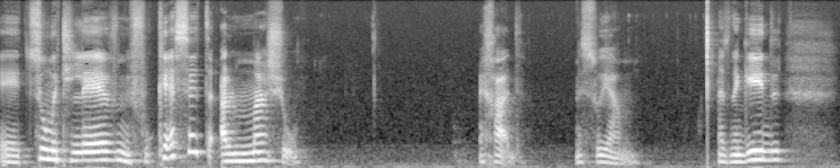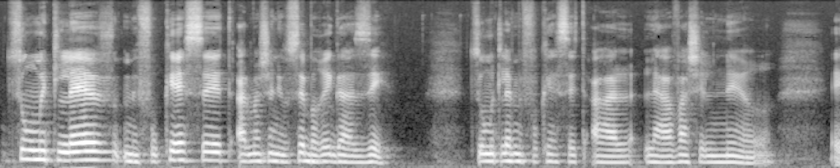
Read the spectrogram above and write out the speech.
בתשומת לב מפוקסת על משהו. אחד, מסוים. אז נגיד, תשומת לב מפוקסת על מה שאני עושה ברגע הזה. תשומת לב מפוקסת על להבה של נר. אה,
